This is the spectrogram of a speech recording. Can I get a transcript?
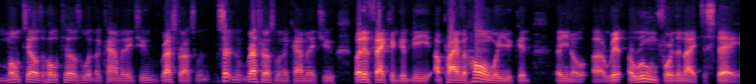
motels or hotels wouldn't accommodate you restaurants wouldn't certain restaurants wouldn't accommodate you but in fact it could be a private home where you could uh, you know uh, rent a room for the night to stay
